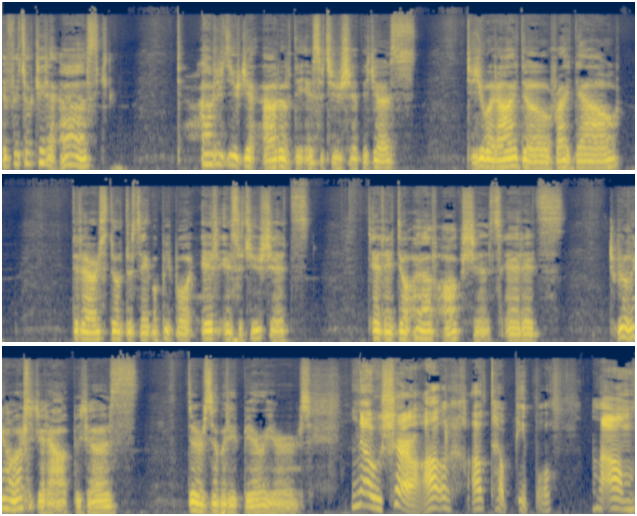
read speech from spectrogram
if it's okay to ask, how did you get out of the institution? Because you and I know right now that there are still disabled people in institutions and they don't have options, and it's really hard to get out because there are so many barriers. No, sure. I'll I'll tell people. Um,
